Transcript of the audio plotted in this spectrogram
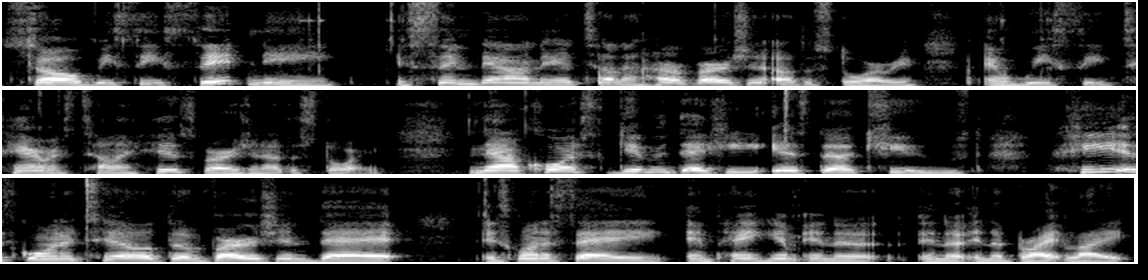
So we see Sydney is sitting down there telling her version of the story, and we see Terrence telling his version of the story. Now, of course, given that he is the accused, he is going to tell the version that is going to say and paint him in a in a in a bright light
